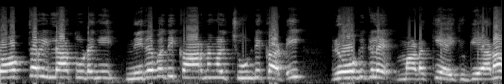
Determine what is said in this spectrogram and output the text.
ഡോക്ടർ ഇല്ല തുടങ്ങി നിരവധി കാരണങ്ങൾ ചൂണ്ടിക്കാട്ടി രോഗികളെ മടക്കി അയക്കുകയാണ്.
